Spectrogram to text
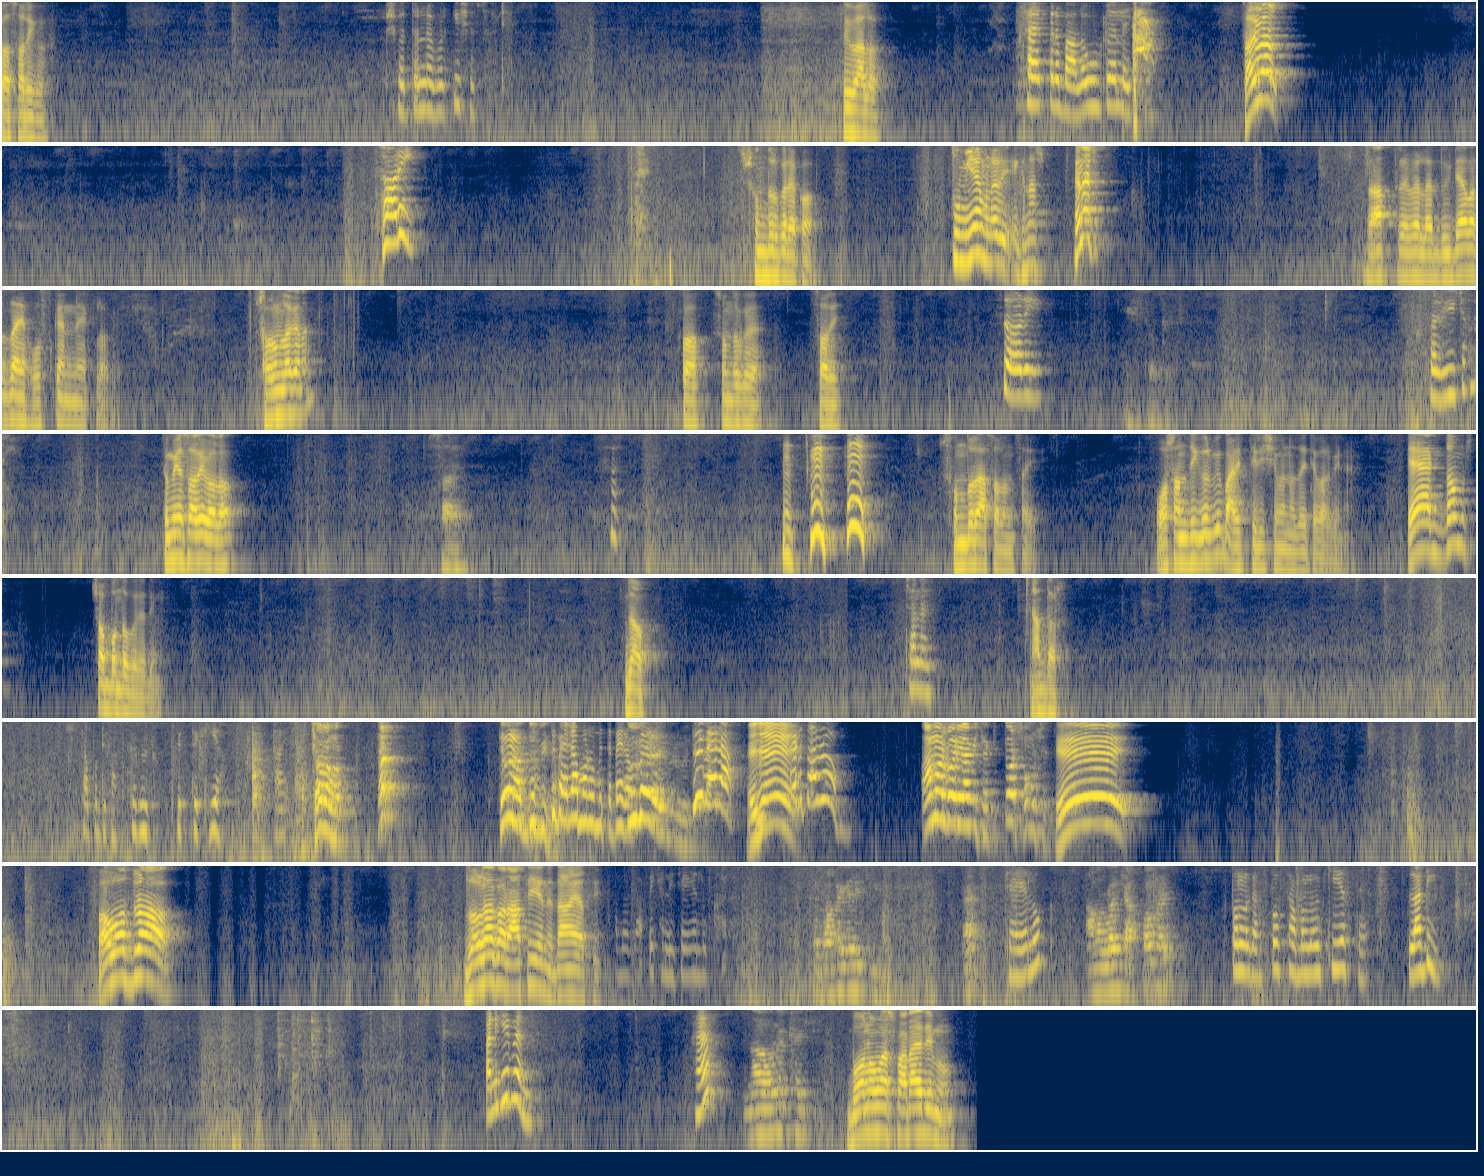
ক সরি গো সত্তর নম্বর কি সত্তরটি তুই ভালো। হ্যাঁ একটা ভালো উল্টো লাগছে সরি বল। সরি সুন্দর করে ক। তুমি এমন এখানে এখানে রাত্রেবেলা দুইটা আবার যায় হোস কেন এক লগে সরম লাগে না? ক সুন্দর করে সরি সরি সরি তুমিও সরি বলো। সরি সুন্দর আচরণ চাই। অশান্তি করবি বাড়ির তিরিশ সীমানা যাইতে পারবি না। একদম সব বন্ধ করে দিন। যাও। চলেন। কাপড়টি করে আয়। ছাড় আমার। হ্যাঁ? তুই বেরা আমার রুমেতে বেরা। তুই বের তুই বেরা। এই যে। এটা তোর রুম। আমার বাড়ি আমি থাকি। তোর সমস্যা এই। অভদ্র। জলগা কর আসি এনে দাঁড়ায় আসি। আমার বাপে খালি যাইয়া লোক বাপে গেলে কি? হ্যাঁ? যাইয়া লোক? আমার লয় কি আপ্পাও নাই? তোর আমার লোক কি আছে? লাডি। পানি খাইবেন? হ্যাঁ? না অনেক খাইছি। বনবাস পাঠায় দিমু।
